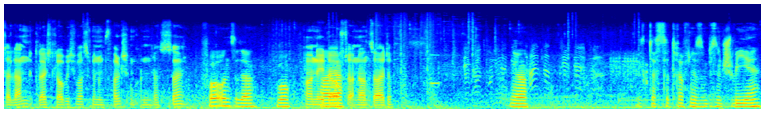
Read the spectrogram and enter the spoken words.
Da landet gleich, glaube ich, was mit einem Fallschirm. Kann das sein? Vor uns oder wo? Ah, nee, Ah, da ja. auf der anderen Seite. Ja. Das, das zu treffen ist ein bisschen schwer.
